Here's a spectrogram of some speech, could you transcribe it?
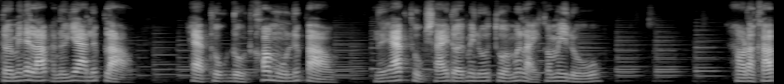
โดยไม่ได้รับอนุญาตหรือเปล่า แอบถูกดูดข้อมูลหรือเปล่า หรือแอปถูกใช้โดยไม่รู้ตัวเมื่อไหร่ก็ไม่รู้ เอาละครับ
